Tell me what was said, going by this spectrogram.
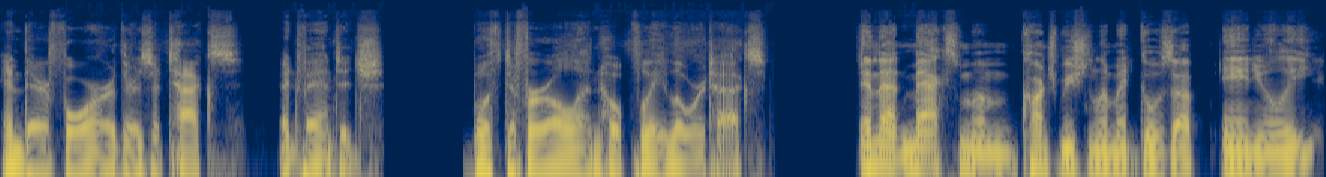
And therefore, there's a tax advantage, both deferral and hopefully lower tax. And that maximum contribution limit goes up annually.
